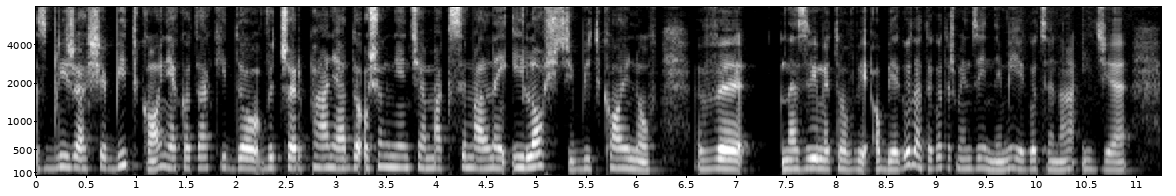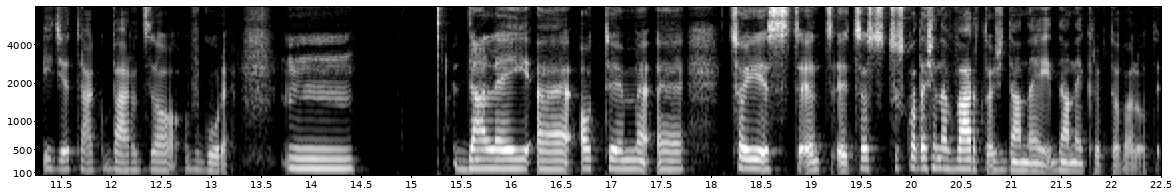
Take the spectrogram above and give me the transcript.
zbliża się Bitcoin jako taki do wyczerpania, do osiągnięcia maksymalnej ilości bitcoinów w nazwijmy to obiegu, dlatego też między innymi jego cena idzie, idzie tak bardzo w górę. Mm, dalej e, o tym, e, co jest, e, co, co składa się na wartość danej, danej kryptowaluty.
